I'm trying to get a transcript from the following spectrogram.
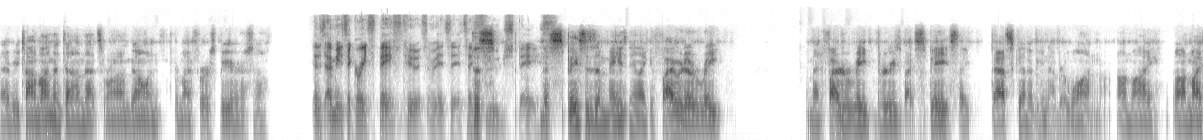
every time I'm in town, that's where I'm going for my first beer. So, I mean, it's a great space too. It's a, it's a, it's a this, huge space. The space is amazing. Like if I were to rate, I mean, if I were to rate breweries by space, like that's going to be number one on my on my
